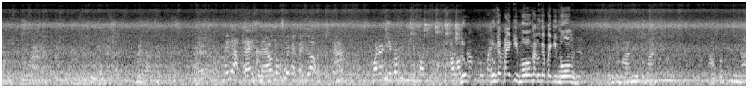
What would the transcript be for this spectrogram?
ในตัวตัวจะสู้เขาไม่ได้ไม่อยากแพ้ ไม่ อยากแพ้อยู่แล้วต้องช่วยกันไปเลือกนะวันอาทิตย์ต้องมีคนเอารถลุงพาคุณลุงไปลุงจะไปกี่โมงคะลุงจะไปกี่โมงเนี่ยผมจะมานี่ประมาณเอาก็นี่นะ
